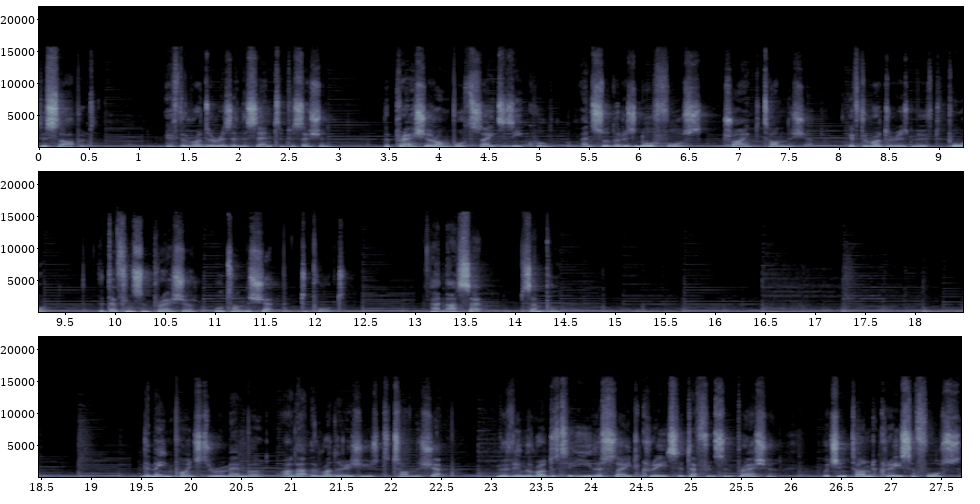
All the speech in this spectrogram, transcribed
to starboard. If the rudder is in the centre position, the pressure on both sides is equal, and so there is no force trying to turn the ship. If the rudder is moved to port, the difference in pressure will turn the ship to port. And that's it. Simple. The main points to remember are that the rudder is used to turn the ship. Moving the rudder to either side creates a difference in pressure, which in turn creates a force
